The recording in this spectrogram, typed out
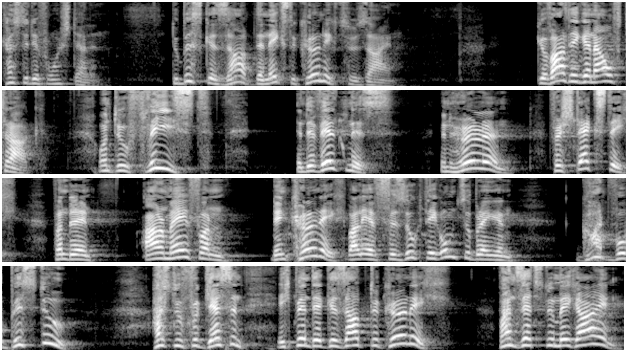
Kannst du dir vorstellen? Du bist gesalbt, der nächste König zu sein. Gewaltigen Auftrag. Und du fliehst in der Wildnis, in Höhlen, versteckst dich von der Armee von dem König, weil er versucht, dich umzubringen. Gott, wo bist du? Hast du vergessen, ich bin der gesalbte König. Wann setzt du mich ein?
